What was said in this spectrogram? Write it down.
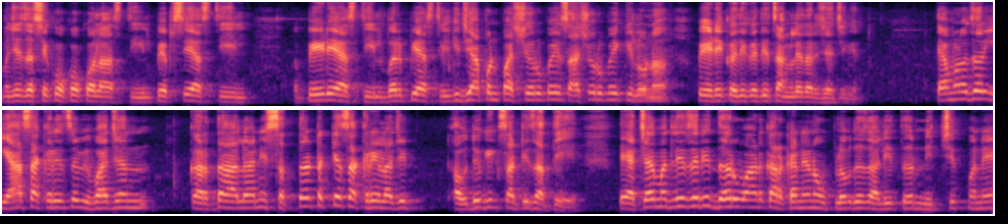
म्हणजे जसे कोको कोला असतील पेप्सी असतील पेढे असतील बर्फी असतील की जे आपण पाचशे रुपये सहाशे रुपये किलोनं पेढे कधी कधी चांगल्या दर्जाचे घेतो. त्यामुळं जर या साखरेचं विभाजन करता आलं आणि सत्तर टक्के साखरेला जी औद्योगिकसाठी जाते त्याच्यामधली जरी दर वाढ कारखान्यांना उपलब्ध झाली तर निश्चितपणे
